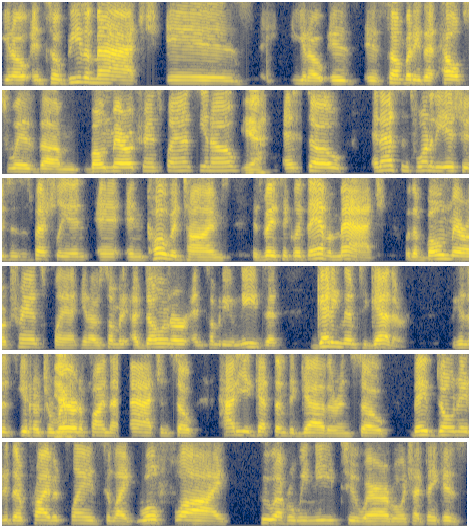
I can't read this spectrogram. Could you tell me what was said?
you know, and so be the match is you know is is somebody that helps with um, bone marrow transplants, you know, yeah, and so in essence, one of the issues is especially in, in in COVID times is basically if they have a match with a bone marrow transplant, you know, somebody a donor and somebody who needs it, getting them together. Because it's you know too yeah. rare to find that match, and so how do you get them together? And so they've donated their private planes to like we'll fly whoever we need to wherever, which I think is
